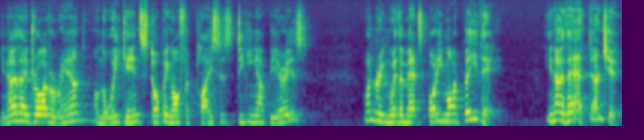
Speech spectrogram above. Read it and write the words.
You know they drive around on the weekends, stopping off at places, digging up areas, wondering whether Matt's body might be there. You know that, don't you?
